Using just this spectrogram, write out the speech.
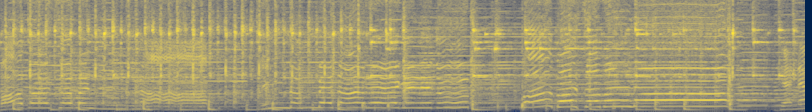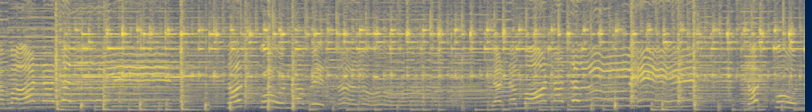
ಬಾಬಸವಣ್ಣ ಇನ್ನೊಮ್ಮೆದಾರೆಗಿಳಿದು ಬಾಬಸವಣ್ಣ ಜನಮಾನದಲ್ಲಿ ಸದ್ಗುಣ ಬೆತ್ತಲು ಜನಮಾನದಲ್ಲಿ ಸದ್ಗುಣ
